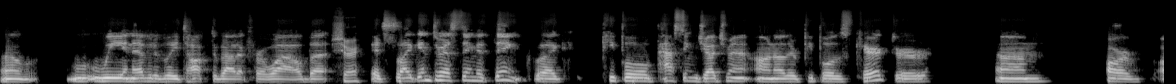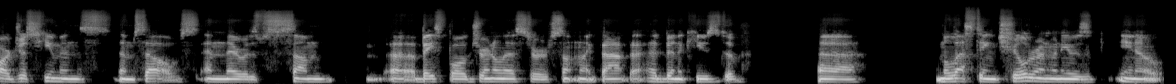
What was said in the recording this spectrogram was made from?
well we inevitably talked about it for a while but Sure. it's like interesting to think like people passing judgment on other people's character um are are just humans themselves and there was some a baseball journalist or something like that that had been accused of uh, molesting children when he was, you know,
